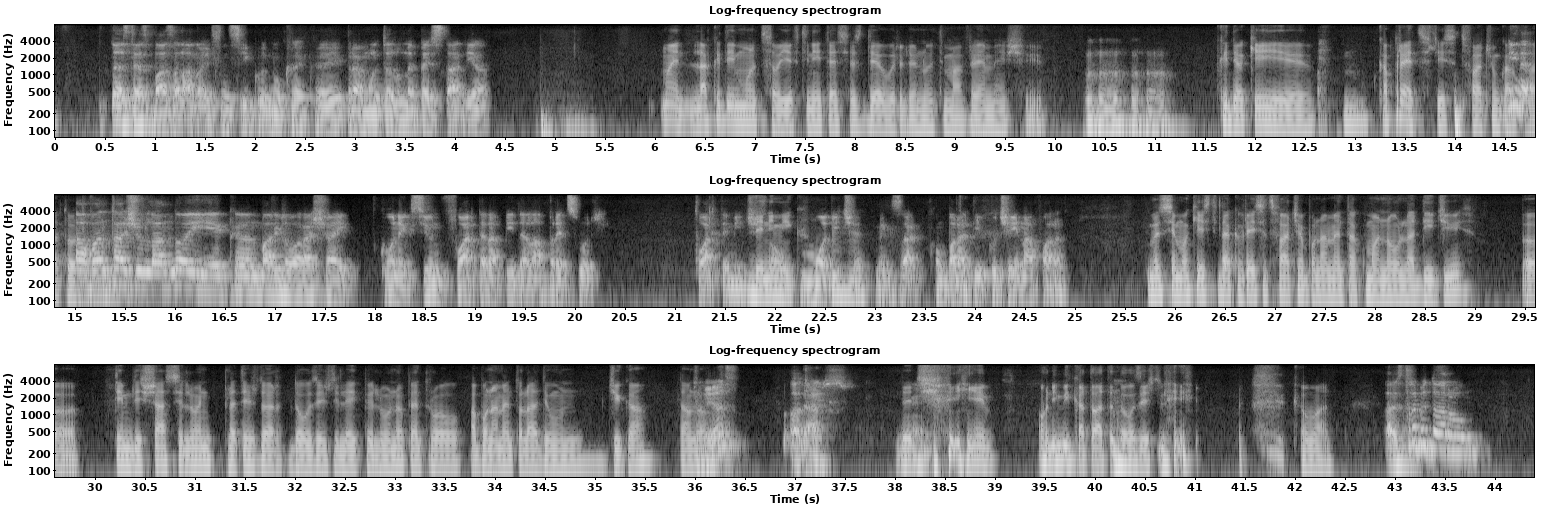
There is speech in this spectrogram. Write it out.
Astea sunt baza la noi, sunt sigur. Nu cred că e prea multă lume pe Stadia. Mai, la cât de mult s-au ieftinit SSD-urile în ultima vreme și Mhm, mhm. Cât de ok e m, ca preț, știi, să-ți faci un Bine, calculator. avantajul la noi e că în marile orașe ai conexiuni foarte rapide la prețuri foarte mici. De sau nimic. Modice, Mhm. exact, comparativ cu cei în afară. Văzusem o chestie, dacă vrei să-ți faci abonament acum nou la Digi, uh, timp de 6 luni plătești doar 20 de lei pe lună pentru abonamentul ăla de un giga download. Serios? Bă, da. Nice. Deci e o nimica toată, 20 de lei. Come on. Da, Îți trebuie doar un,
